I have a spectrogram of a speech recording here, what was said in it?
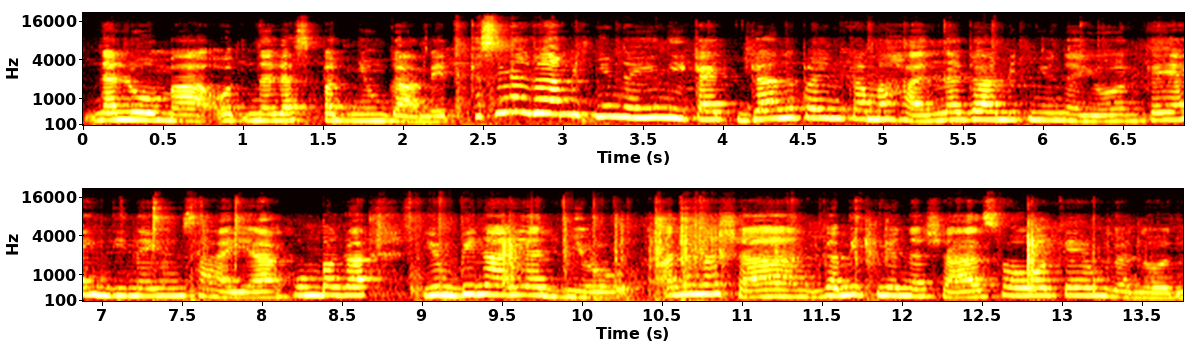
naluma o nalaspag niyong gamit. Kasi nagamit niyo na yun eh. Kahit gaano pa yun kamahal, nagamit niyo na yun. Kaya hindi na yun sayang. Kumbaga, yung binayad niyo, ano na siya, gamit niyo na siya. So, huwag kayong ganun.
